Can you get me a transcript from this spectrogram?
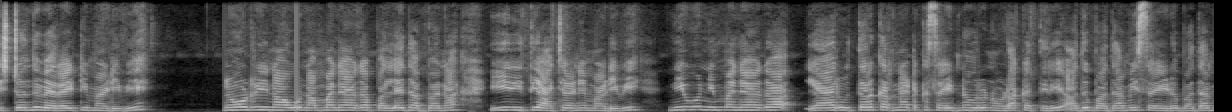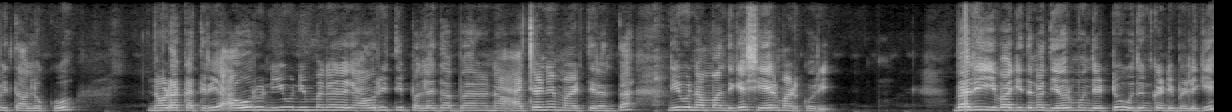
ಇಷ್ಟೊಂದು ವೆರೈಟಿ ಮಾಡೀವಿ. ನೋಡ್ರಿ ನಾವು ನಮ್ಮ ಮನ್ಯಾಗ ಪಲ್ಯದ ಹಬ್ಬನ ಈ ರೀತಿ ಆಚರಣೆ ಮಾಡೀವಿ. ನೀವು ನಿಮ್ಮ ಮನ್ಯಾಗ ಯಾರು ಉತ್ತರ ಕರ್ನಾಟಕ ಸೈಡ್ನವರು ನೋಡಕತ್ತೀರಿ, ಅದು ಬಾದಾಮಿ ಸೈಡು, ಬಾದಾಮಿ ತಾಲೂಕು ನೋಡಕತ್ತೀರಿ. ಅವರು ನೀವು ನಿಮ್ಮ ಮನ್ಯಾಗ ಯಾವ ರೀತಿ ಪಲ್ಯದ ಹಬ್ಬನ ಆಚರಣೆ ಮಾಡ್ತೀರಂತ ನೀವು ನಮ್ಮೊಂದಿಗೆ ಶೇರ್ ಮಾಡ್ಕೋರಿ. ಬರ್ರಿ, ಇವಾಗ ಇದನ್ನು ದೇವ್ರ ಮುಂದಿಟ್ಟು ಉದಿನ ಕಡ್ಡಿ ಬೆಳಗ್ಗೆ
